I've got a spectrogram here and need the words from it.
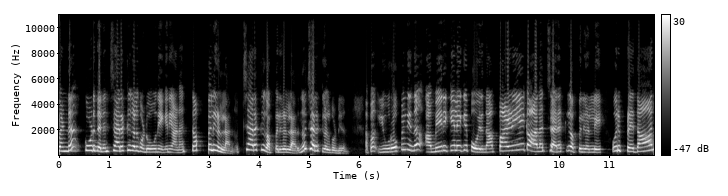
പണ്ട് കൂടുതലും ചരക്കുകൾ കൊണ്ടുപോകുന്നത് എങ്ങനെയാണ്? കപ്പലുകളിലായിരുന്നു. ചരക്ക് കപ്പലുകളിലായിരുന്നു ചരക്കുകൾ കൊണ്ടുവരുന്നത്. അപ്പൊ യൂറോപ്പിൽ നിന്ന് അമേരിക്കയിലേക്ക് പോയിരുന്ന പഴയ കാല ചരക്ക് കപ്പലുകളിലെ ഒരു പ്രധാന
